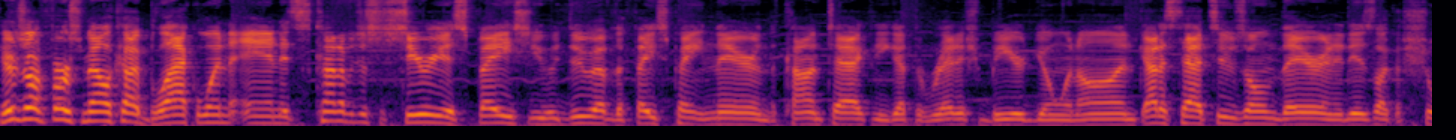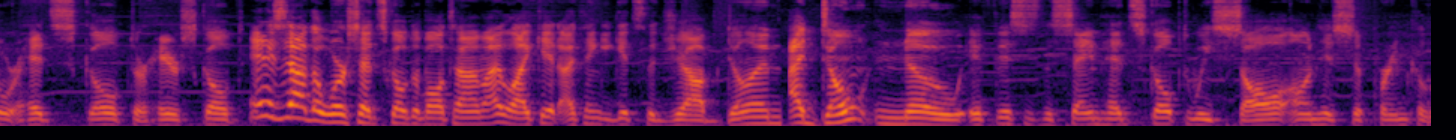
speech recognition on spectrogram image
Here's our first Malakai Black one, and it's kind of just a serious face. You do have the face paint in there and the contact, and you got the reddish beard going on. Got his tattoos on there, and it is like a short head sculpt or hair sculpt. And it's not the worst head sculpt of all time. I like it. I think it gets the job done. I don't know if this is the same head sculpt we saw on his Supreme Collection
